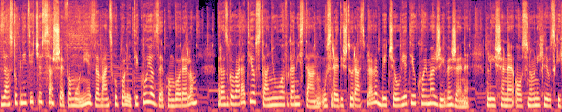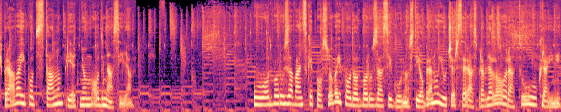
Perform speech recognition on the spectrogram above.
Zastupnici će sa šefom Unije za vanjsku politiku Jozepom Borelom razgovarati o stanju u Afganistanu. U središtu rasprave bit će uvjeti u kojima žive žene, lišene osnovnih ljudskih prava i pod stalnom prijetnjom od nasilja. U odboru za vanjske poslove i pod odboru za sigurnost i obranu jučer se raspravljalo o ratu u Ukrajini.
